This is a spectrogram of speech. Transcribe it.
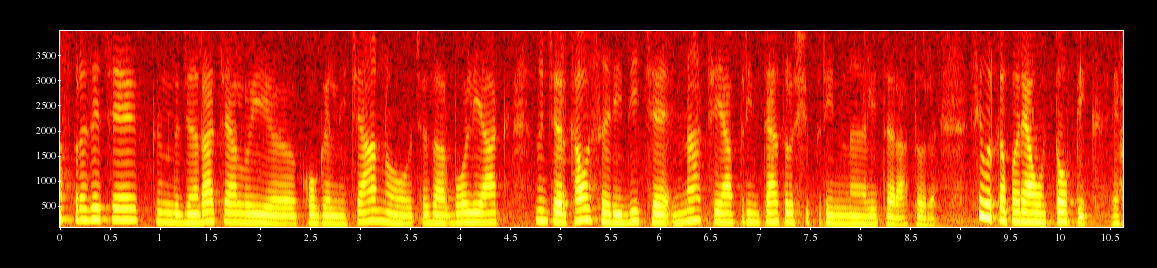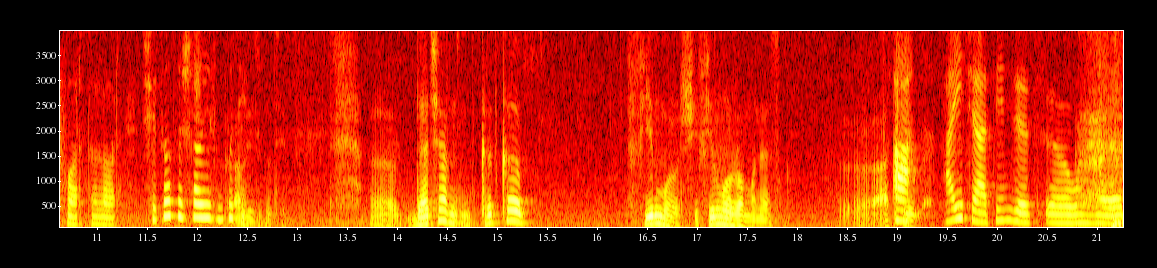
XIX, când generația lui Cogălnicianu, Cezar Boliac, încercau să ridice nația prin teatru și prin literatură. Sigur că părea utopic efortul lor și totuși au izbutit. Au izbutit. De aceea, cred că filmul și filmul românesc a, ah, aici atingeți uh, un, uh,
